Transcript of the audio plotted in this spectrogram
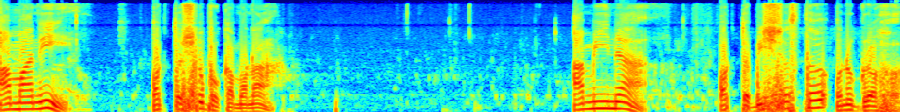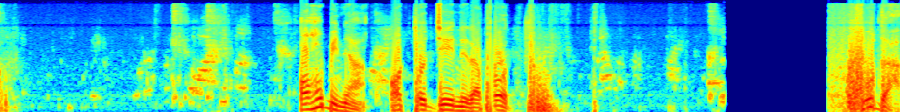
আমানি, অর্থ শুভকামনা আমিনা, অর্থ বিশ্বস্ত অনুগ্রহ। অহমিনা, অর্থ যে নিরাপদ। হুদা,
